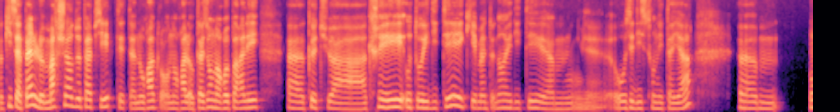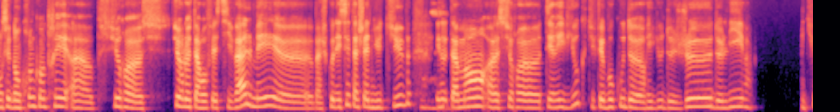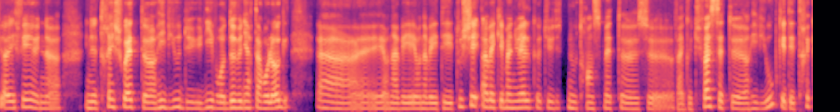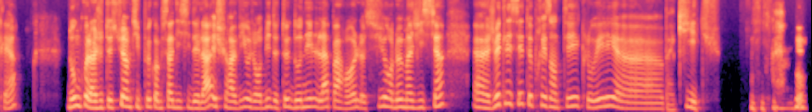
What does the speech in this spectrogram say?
qui s'appelle Le Marcheur de papier. C'est un oracle, on aura l'occasion d'en reparler, que tu as créé, auto-édité et qui est maintenant édité aux éditions Nitaya. on s'est donc rencontrés sur sur le Tarot Festival, mais euh, bah, je connaissais ta chaîne YouTube et notamment euh, sur euh, tes reviews, que tu fais beaucoup de reviews de jeux, de livres. tu avais fait une, une très chouette review du livre Devenir tarologue. et on avait, on avait été touchés avec Emmanuel que tu nous transmettes ce, enfin, que tu fasses cette review qui était très claire. Donc voilà, je te suis un petit peu comme ça d'ici de là et je suis ravie aujourd'hui de te donner la parole sur le magicien. Euh, je vais te laisser te présenter, Chloé. Euh, bah, qui es-tu?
